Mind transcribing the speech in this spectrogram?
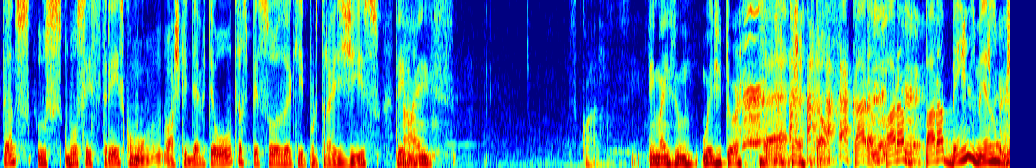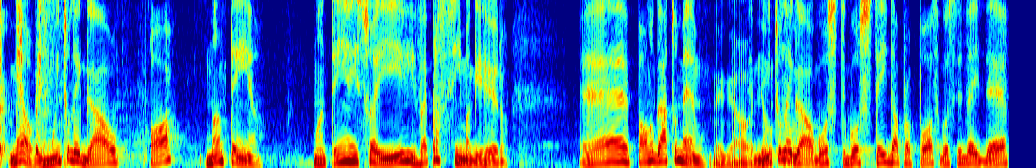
tantos os, vocês três, como eu acho que deve ter outras pessoas aqui por trás disso. Tem tá? mais. Quatro. Tem mais um, o editor. É, então, cara, para, parabéns mesmo. Meu, muito legal. Ó, mantenha. Mantenha isso aí e vai pra cima, guerreiro. É pau no gato mesmo. Legal. É muito Eu- eu- legal. Gost- Gostei da proposta, gostei da ideia.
